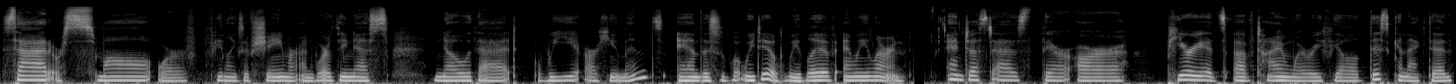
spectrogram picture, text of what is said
sad or small or feelings of shame or unworthiness, know that we are humans and this is what we do. We live and we learn. And just as there are periods of time where we feel disconnected,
